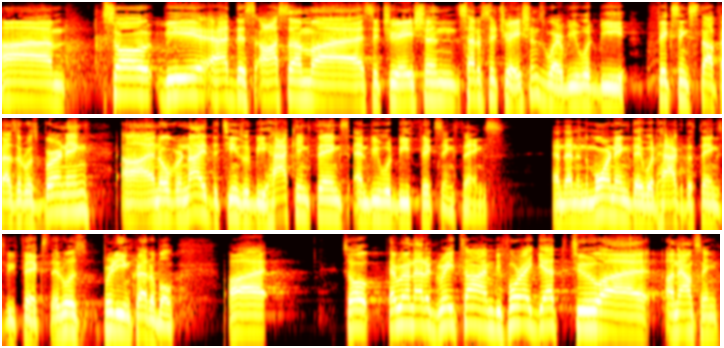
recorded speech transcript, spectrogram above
Um, so we had this awesome uh, situation, set of situations where we would be fixing stuff as it was burning, uh, and overnight the teams would be hacking things and we would be fixing things and then in the morning they would hack the things we fixed. It was pretty incredible. Uh, so everyone had a great time. Before I get to uh, announcing,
